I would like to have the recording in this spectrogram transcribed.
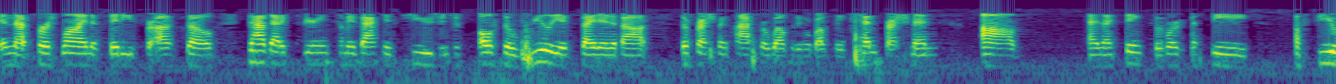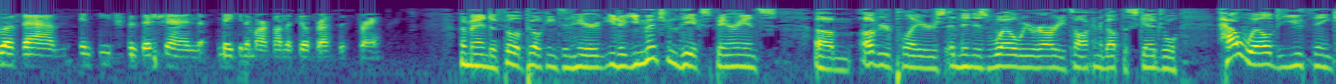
in that first line of biddies for us. So to have that experience coming back is huge, and just also really excited about the freshman class we're welcoming. We're welcoming 10 freshmen. Um, and I think that we're going to see a few of them in each position making a mark on the field for us this spring. Amanda, Philip Pilkington here. You know, you mentioned the experience um, of your players, and then as well, we were already talking about the schedule. How well do you think,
